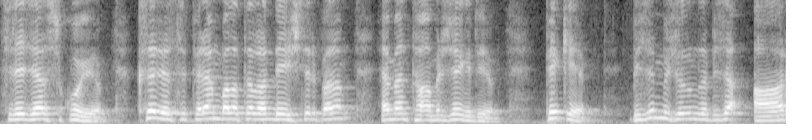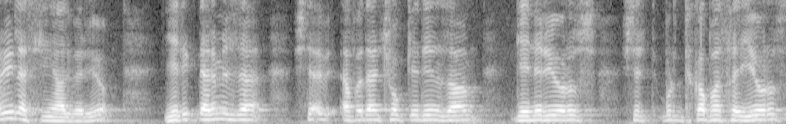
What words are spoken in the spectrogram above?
sileceğe su koyuyor. Kısacası fren balatalarını değiştirip falan hemen tamirciye gidiyor. Peki bizim vücudumuz bize ağrıyla sinyal veriyor. Yediklerimizle işte affeden çok yediğin zaman geniriyoruz. İşte burada tıka basa yiyoruz.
